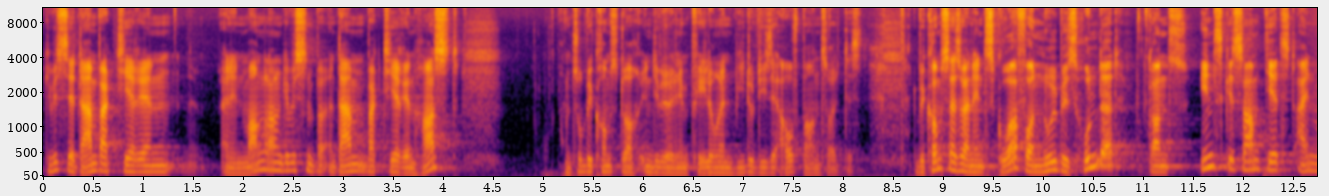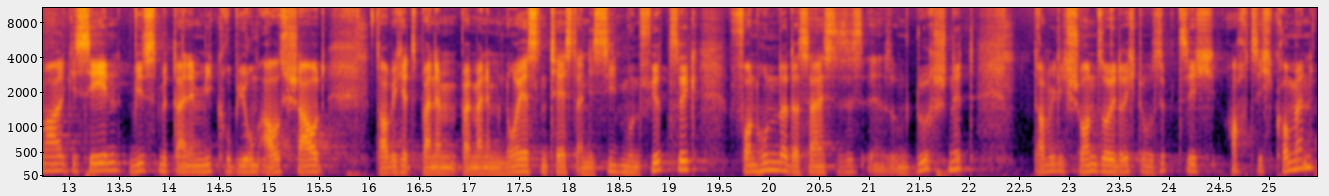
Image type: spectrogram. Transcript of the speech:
gewisse Darmbakterien, einen Mangel an gewissen Darmbakterien hast und so bekommst du auch individuelle Empfehlungen, wie du diese aufbauen solltest. Du bekommst also einen Score von 0 bis 100, ganz insgesamt jetzt einmal gesehen, wie es mit deinem Mikrobiom ausschaut. Da habe ich jetzt bei, einem, bei meinem neuesten Test eine 47 von 100, das heißt, das ist so im Durchschnitt. Da will ich schon so in Richtung 70, 80 kommen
